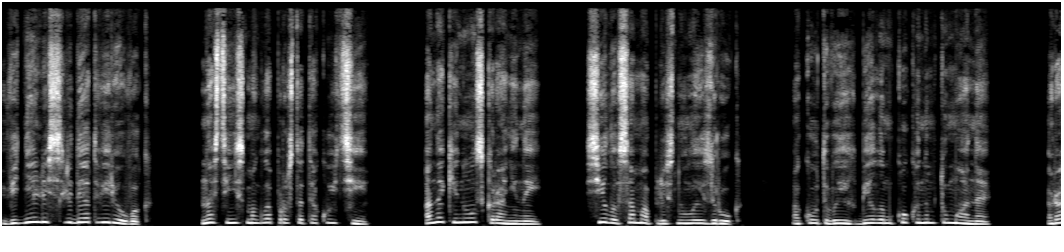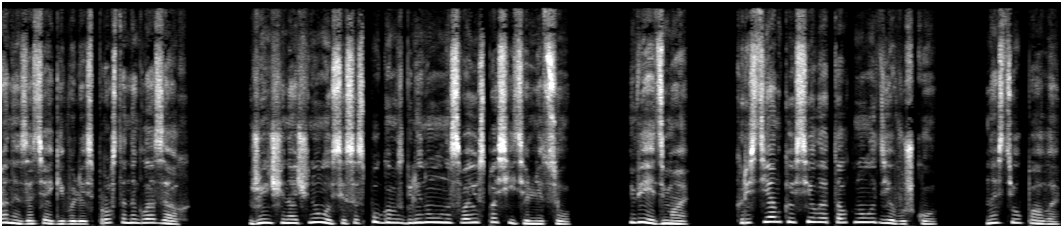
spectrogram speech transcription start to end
виднелись следы от веревок. Настя не смогла просто так уйти. Она кинулась к раненой. Сила сама плеснула из рук, окутывая их белым коконом тумана. Раны затягивались просто на глазах. Женщина очнулась и с испугом взглянула на свою спасительницу. «Ведьма!» Крестьянка силой оттолкнула девушку. Настя упала.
